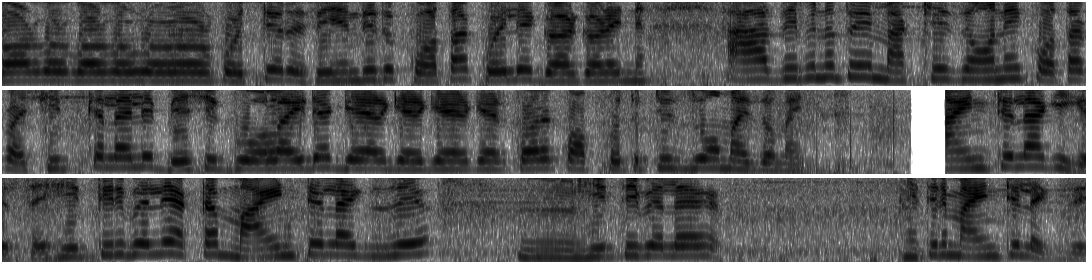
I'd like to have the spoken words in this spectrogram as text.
গড় গড় গড় গড় গড় করতে রয়েছে হিন্দি তো কথা কইলে গড় গড়াই না। আজীবনে তো এই মাখে যে অনেক কথা কয়, শীতকাল আইলে বেশি গলাইটা গ্যার গ্যার গ্যার গ্যার করে কপ কতটি জমাই জমাই মাইন্ডে লাগি গেছে। হিতির বেলে একটা মাইন্ডে লাগছে হিতি বেলে হিতির মাইন্ডে লাগছে।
